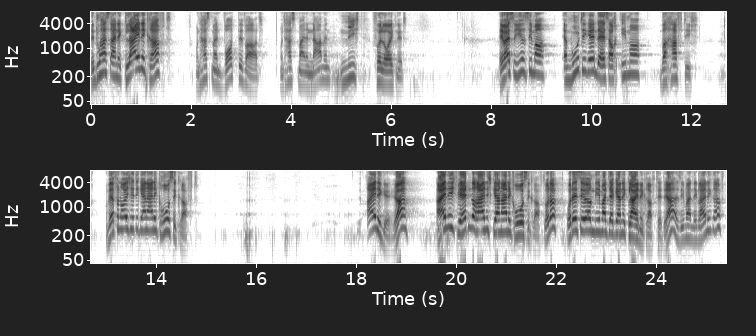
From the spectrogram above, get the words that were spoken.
denn du hast eine kleine Kraft und hast mein Wort bewahrt und hast meinen Namen nicht verleugnet. Hey, weißt du, Jesus ist immer ermutigend, der ist auch immer wahrhaftig. Und wer von euch hätte gerne eine große Kraft? Einige, ja? Einig, wir hätten doch eigentlich gerne eine große Kraft, oder? Oder ist hier irgendjemand, der gerne eine kleine Kraft hätte? Ja, ist jemand eine kleine Kraft?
